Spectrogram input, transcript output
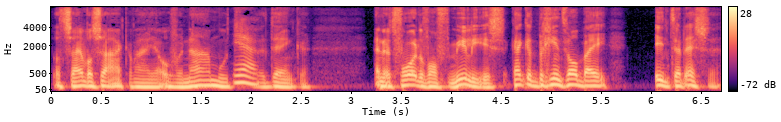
Dat zijn wel zaken waar je over na moet Ja. denken. En het voordeel van familie is, kijk, het begint wel bij interesse.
